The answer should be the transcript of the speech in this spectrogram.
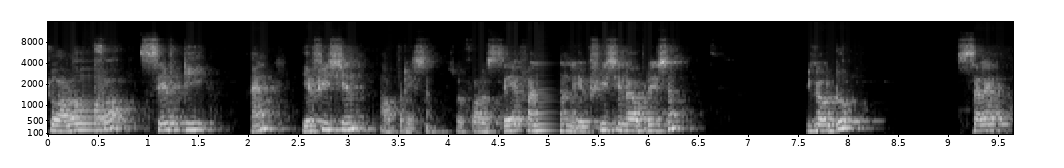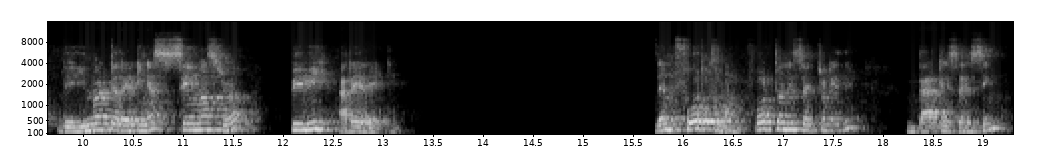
to allow for safety and efficient operation. So for safe and efficient operation, you have to select the inverter rating as same as your PV array rating. Then fourth one, fourth one is actually the battery sizing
